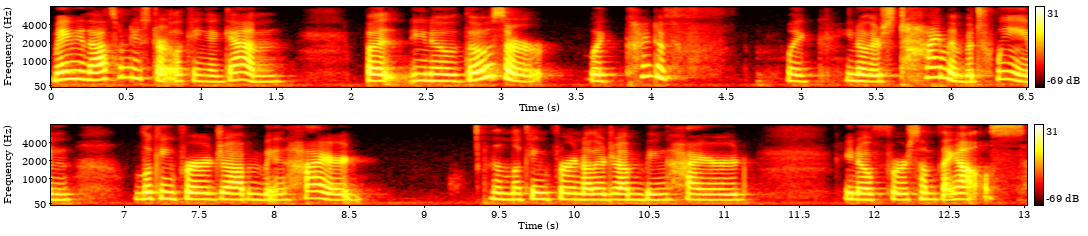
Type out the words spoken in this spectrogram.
Maybe that's when you start looking again. But, you know, those are like kind of like, you know, there's time in between looking for a job and being hired, then looking for another job and being hired you know, for something else.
